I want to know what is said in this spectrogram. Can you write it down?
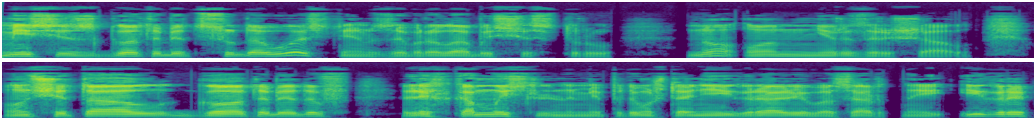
Миссис Готтобет с удовольствием забрала бы сестру, но он не разрешал. Он считал Готтобедов легкомысленными, потому что они играли в азартные игры,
